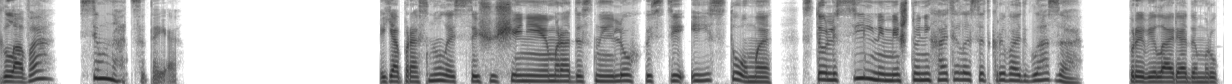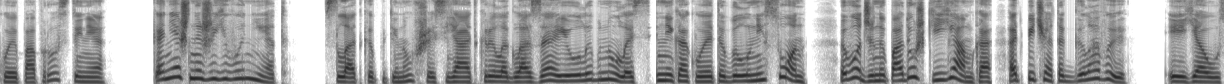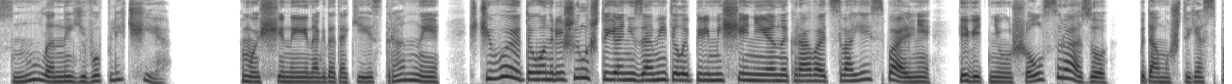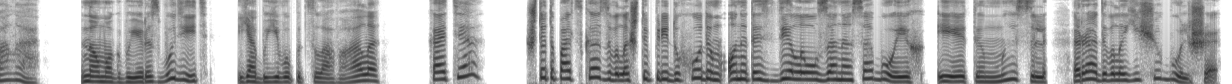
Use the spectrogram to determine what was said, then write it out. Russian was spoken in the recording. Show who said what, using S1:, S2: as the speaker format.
S1: Глава 17 Я проснулась с ощущением радостной легкости и истомы, столь сильными, что не хотелось открывать глаза. Провела рядом рукой по простыне. Конечно же, его нет. Сладко потянувшись, я открыла глаза и улыбнулась. Никакой это был не сон. Вот же на подушке ямка, отпечаток головы. И я уснула на его плече. Мужчины иногда такие странные. С чего это он решил, что я не заметила перемещения на кровать своей спальни? И ведь не ушел сразу, потому что я спала. Но мог бы и разбудить. Я бы его поцеловала. Хотя что-то подсказывало, что перед уходом он это сделал за нас обоих, и эта мысль радовала еще больше.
